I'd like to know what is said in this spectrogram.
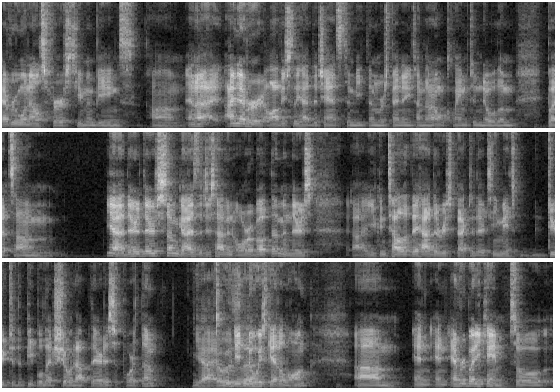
everyone else first, human beings. Um, and I, I never obviously had the chance to meet them or spend any time there. I don't claim to know them, but um, yeah, there there's some guys that just have an aura about them, and there's uh, you can tell that they had the respect of their teammates due to the people that showed up there to support them yeah it was who didn't uh, always get along, um, and and everybody came. So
